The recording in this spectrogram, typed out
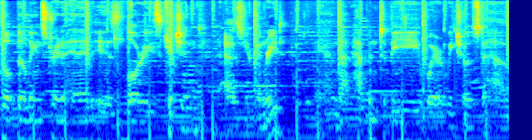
Little building straight ahead is Lori's Kitchen, as you can read, and that happened to be where we chose to have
